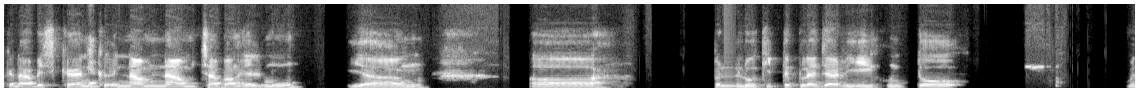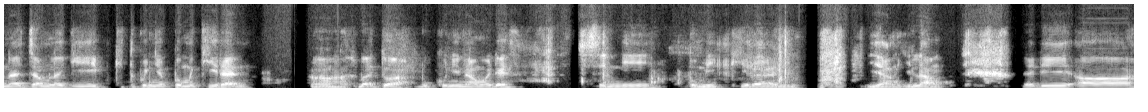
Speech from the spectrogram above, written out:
Kena habiskan ya. ke enam-enam cabang ilmu yang uh, perlu kita pelajari untuk menajam lagi kita punya pemikiran. Uh, sebab tu lah buku ni nama dia seni pemikiran yang hilang. Jadi uh,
